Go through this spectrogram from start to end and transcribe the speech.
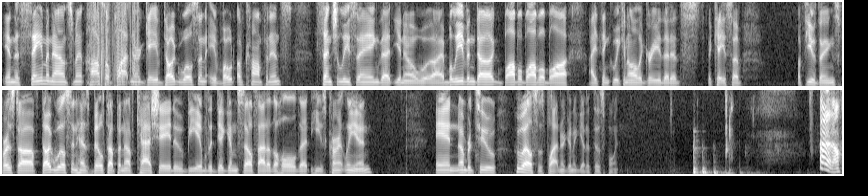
in the same announcement, Hasso Plattner gave Doug Wilson a vote of confidence, essentially saying that, you know, I believe in Doug, blah, blah, blah, blah, blah. I think we can all agree that it's a case of a few things. First off, Doug Wilson has built up enough cachet to be able to dig himself out of the hole that he's currently in. And number two, who else is Plattner going to get at this point? I don't know.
